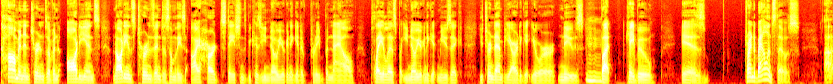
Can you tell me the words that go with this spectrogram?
common in terms of an audience. An audience turns into some of these iHeart stations because you know you're going to get a pretty banal playlist, but you know you're going to get music. You turn to NPR to get your news, mm-hmm. but KBOO is trying to balance those. Uh,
